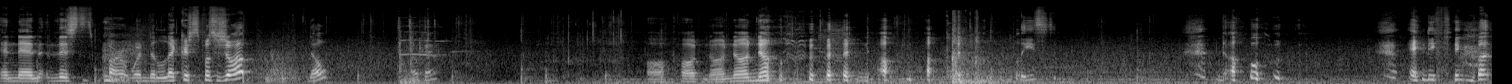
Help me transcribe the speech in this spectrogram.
And then this part when the licker's supposed to show up? No? Okay. Oh, oh no, no, no. no, no. Please. No. Anything but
